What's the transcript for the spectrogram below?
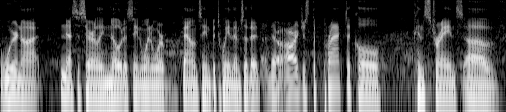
we're not necessarily noticing when we're bouncing between them. So there, there are just the practical constraints of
